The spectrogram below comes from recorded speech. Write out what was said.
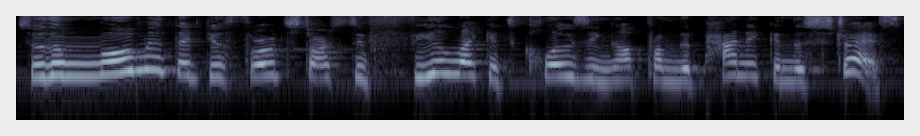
So the moment that your throat starts to feel like it's closing up from the panic and the stress,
